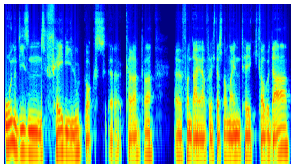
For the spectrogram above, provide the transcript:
ohne diesen shady Lootbox-Charakter. Äh, von daher vielleicht das noch mein Take. Ich glaube, da,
